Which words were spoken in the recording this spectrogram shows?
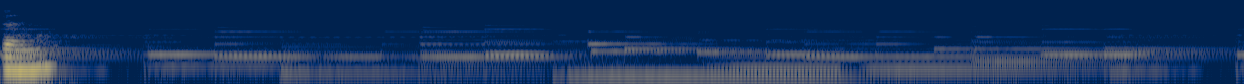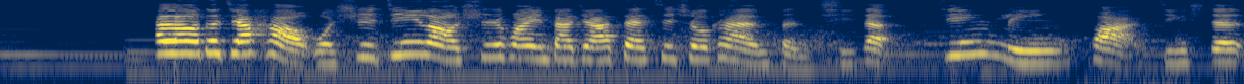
身。Hello，大家好，我是金英老师，欢迎大家再次收看本期的精灵化今生。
